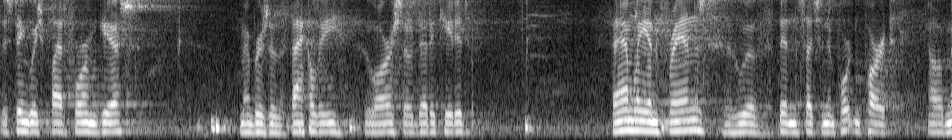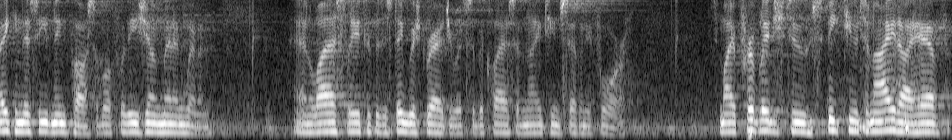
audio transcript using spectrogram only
distinguished platform guests, members of the faculty who are so dedicated, family and friends who have been such an important part of making this evening possible for these young men and women, and lastly to the distinguished graduates of the class of 1974. It's my privilege to speak to you tonight. I have,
